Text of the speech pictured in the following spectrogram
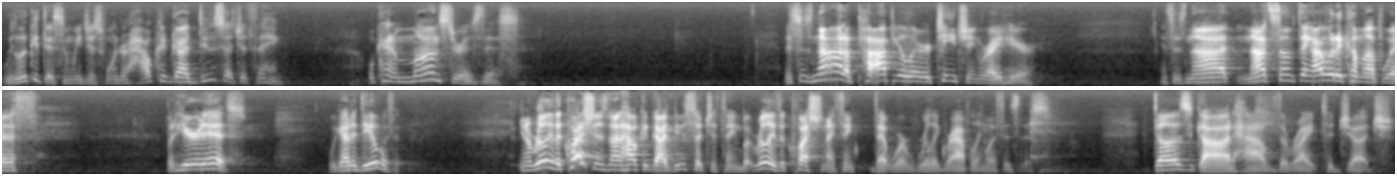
We look at this and we just wonder how could God do such a thing? What kind of monster is this? This is not a popular teaching right here. This is not, not something I would have come up with, but here it is. We got to deal with it. You know, really, the question is not how could God do such a thing, but really the question I think that we're really grappling with is this Does God have the right to judge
